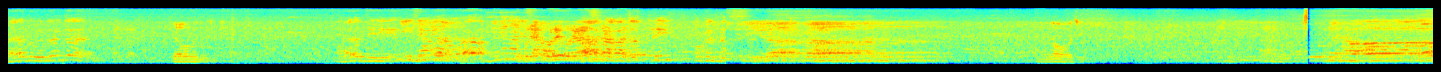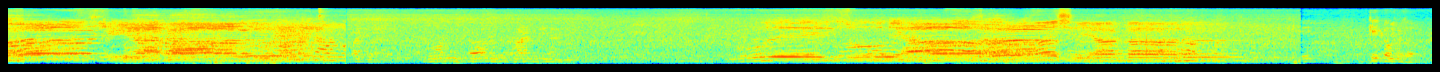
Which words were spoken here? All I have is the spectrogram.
ਆਇਆ ਤੂੰ ਇਧਰ ਇਧਰ ਚਲੋ ਆਇਆ ਜੀ ਤੁਸੀਂ ਆ ਜਾ ਉਰੇ ਉਰੇ ਉਰੇ ਆ ਆ ਜਾ ਤੁਸੀਂ। ਭੁਪਿੰਦਰ ਲਓ ਜੀ। ਸਤਿ ਸ੍ਰੀ ਅਕਾਲ। ਕੀ ਕਹੋਗੇ ਸਰ? ਵਾਹਿਗੁਰੂ ਜੀ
